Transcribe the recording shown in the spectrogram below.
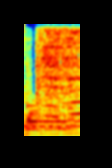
Bye.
